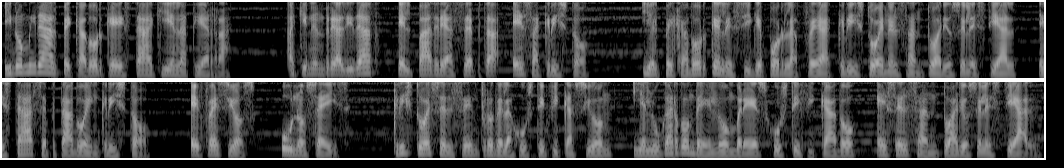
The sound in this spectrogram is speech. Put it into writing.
y no mira al pecador que está aquí en la tierra. A quien en realidad el Padre acepta es a Cristo, y el pecador que le sigue por la fe a Cristo en el santuario celestial está aceptado en Cristo. Efesios 1.6. Cristo es el centro de la justificación y el lugar donde el hombre es justificado es el santuario celestial.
